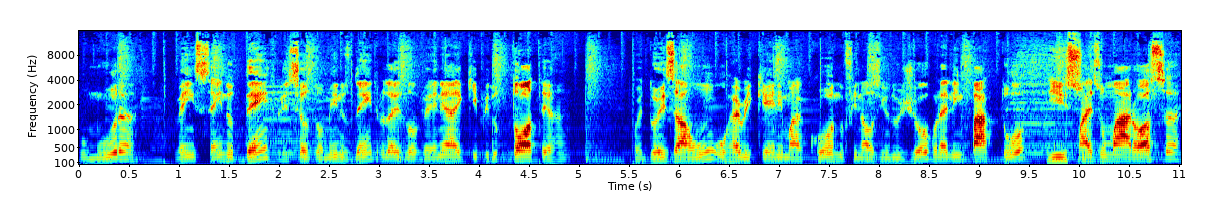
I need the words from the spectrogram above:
O Mura vencendo dentro de seus domínios, dentro da Eslovênia, a equipe do Tottenham. Foi 2 a 1 o Harry Kane marcou no finalzinho do jogo, né? Ele empatou, Isso. mas o Marossa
